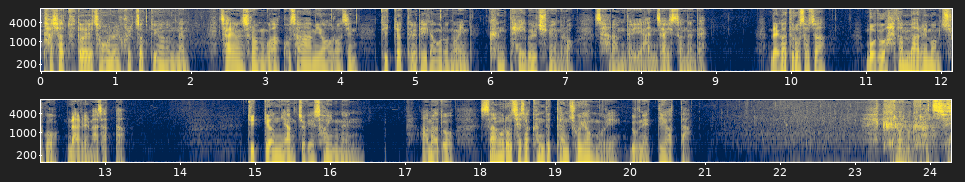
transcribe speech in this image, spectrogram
타샤 투더의 정원을 훌쩍 뛰어넘는 자연스러움과 고상함이 어우러진 뒷곁을 배경으로 놓인 큰 테이블 주변으로 사람들이 앉아 있었는데 내가 들어서자 모두 하던 말을 멈추고 나를 맞았다. 뒷견 양쪽에 서 있는 아마도 쌍으로 제작한 듯한 조형물이 눈에 띄었다. 그럼 그렇지.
